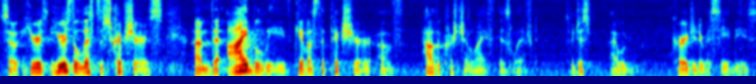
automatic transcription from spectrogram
So here's, here's the list of scriptures um, that I believe give us the picture of how the Christian life is lived. So just, I would encourage you to receive these.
